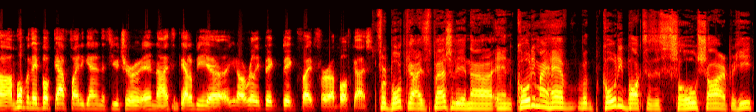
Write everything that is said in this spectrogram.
I'm hoping they book that fight again in the future, and uh, I think that'll be a you know a really big big fight for uh, both guys. For both guys, especially, and uh, and Cody might have Cody boxes is so sharp. He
